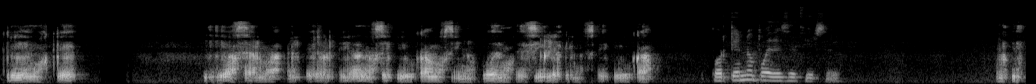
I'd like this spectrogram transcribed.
creemos que iba a ser mal, pero al final nos equivocamos y no podemos decirle que nos equivocamos. ¿Por qué no puedes decírselo? Porque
